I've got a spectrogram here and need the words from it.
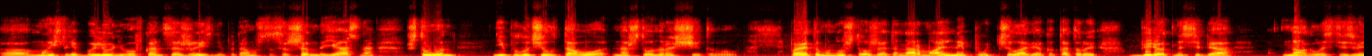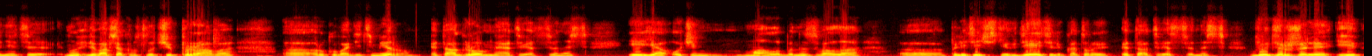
э, мысли были у него в конце жизни, потому что совершенно ясно, что он не получил того, на что он рассчитывал. Поэтому, ну что же, это нормальный путь человека, который берет на себя наглость, извините, ну или во всяком случае право э, руководить миром. Это огромная ответственность, и я очень мало бы назвала э, политических деятелей, которые эту ответственность выдержали и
